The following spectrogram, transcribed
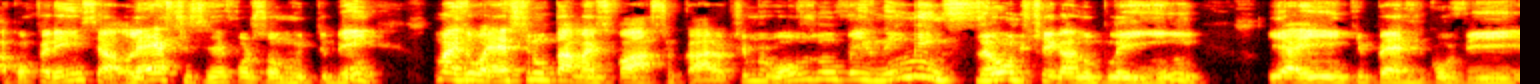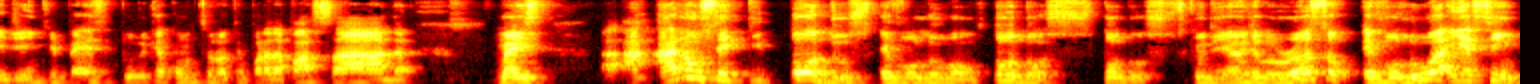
a conferência Leste se reforçou muito bem, mas o Oeste não tá mais fácil, cara. O Timberwolves não fez nem menção de chegar no play-in e aí, em que pese Covid, em que pese tudo que aconteceu na temporada passada, mas a, a, não ser que todos evoluam, todos, todos, que o D'Angelo Russell evolua, e assim,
